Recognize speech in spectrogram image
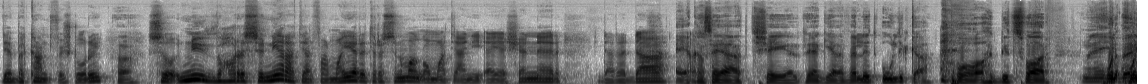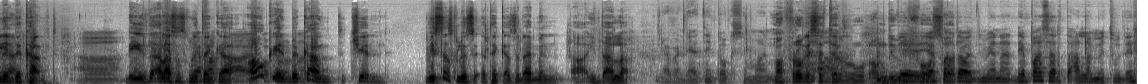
Det är bekant förstår du. Ja. Så nu vi har resonerat i alla fall, man ger ett resonemang om att yani, jag känner, da da da. Jag kan säga att tjejer reagerar väldigt olika på ditt svar. Hon, hon är bekant. Ah, Det är inte alla som skulle Jag tänka, ah, jag okej, menar. bekant, chill. Vissa skulle tänka sådär, men ja, inte alla. jag, vet, jag tänker också man... Man frågasätter Ah, bror om du det, vill få Jag fattar svar. vad du menar, det passar till alla metoder.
